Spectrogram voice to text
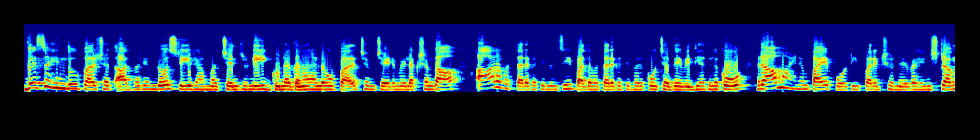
విశ్వ హిందూ పరిషత్ ఆధ్వర్యంలో శ్రీరామచంద్రుని గుణగణాలను పరిచయం చేయడమే లక్ష్యంగా ఆరవ తరగతి నుంచి పదవ తరగతి వరకు చదివే విద్యార్థులకు రామాయణంపై పోటీ పరీక్ష నిర్వహించడం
